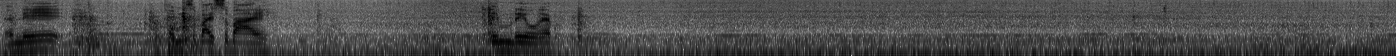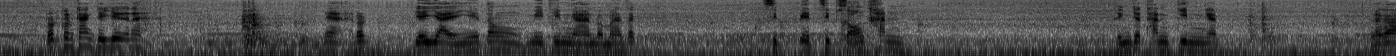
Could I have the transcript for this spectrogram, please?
แบบนี้ ผมสบายสบาย เต็มเร็วครับ รถค่อนข้างจะเยอะนะ เนี่ยรถใหญ่ ๆ อย่างนี้ต้องมีทีมงานประมาณสักสิบเอ็ดสิบสองคัน ถึงจะทันกินครับ แล้วก็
